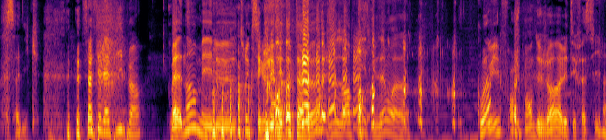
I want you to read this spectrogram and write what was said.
Sadique. Ça, c'est la pipe, hein. Ben non, mais le truc c'est que je l'ai fait tout à l'heure. je vous en prie excusez-moi Quoi? Oui, franchement, déjà, elle était facile.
